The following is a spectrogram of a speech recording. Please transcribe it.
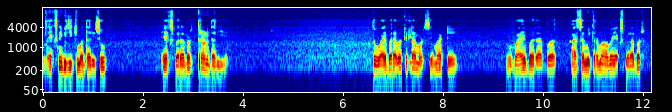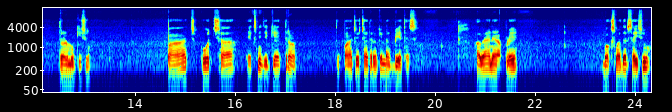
એક્સની બીજી કિંમત ધારીશું. એક્સ બરાબર ત્રણ ધારીએ. તો વાય બરાબર કેટલા મળશે? માટે વાય બરાબર. આ સમીકરણમાં હવે એક્સ બરાબર ત્રણ મૂકીશું. પાંચ ઓછા એક્સની જગ્યાએ ત્રણ. તો પાંચ ઓછા ત્રણ કેટલા? બે થશે. હવે આને આપણે બોક્સમાં દર્શાવીશું.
